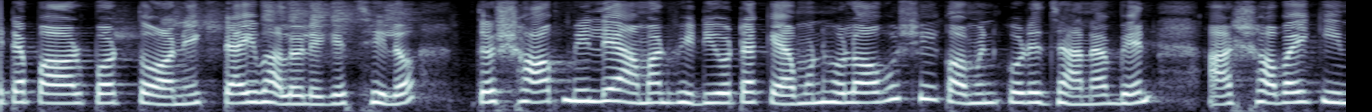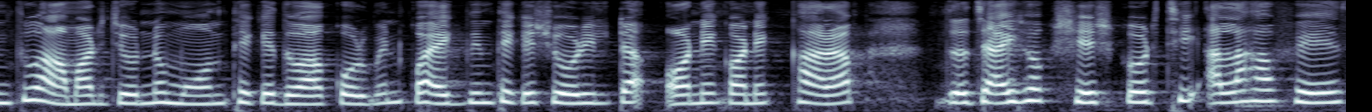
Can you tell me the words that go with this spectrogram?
এটা পাওয়ার পর তো অনেকটাই ভালো লেগেছিল। তো সব মিলে আমার ভিডিওটা কেমন হলো অবশ্যই কমেন্ট করে জানাবেন। আর সবাই কিন্তু আমার জন্য মন থেকে দোয়া করবেন। কয়েকদিন থেকে শরীরটা অনেক অনেক খারাপ। তো যাই হোক, শেষ করছি। আল্লাহ হাফেজ।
